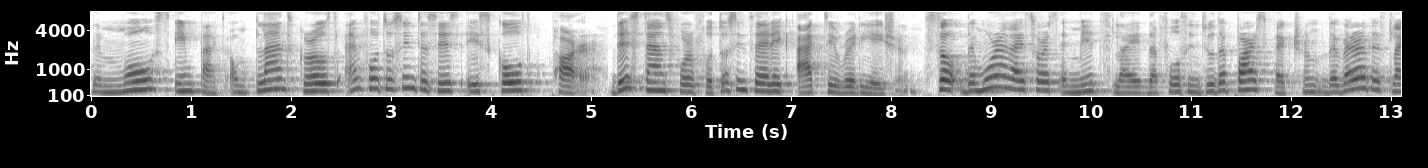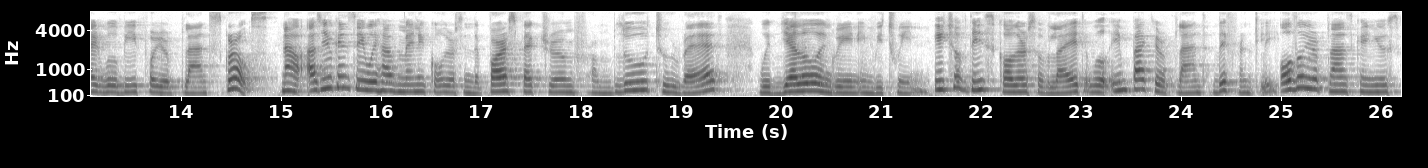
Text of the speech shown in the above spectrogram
the most impact on plant growth and photosynthesis is called PAR. This stands for photosynthetic active radiation. So the more a light source emits light that falls into the PAR spectrum, the better this light will be for your plant's growth. Now, as you can see, we have many colors in the PAR spectrum from blue to red with yellow and green in between. Each of these colors of light will impact your plant differently. Although your plants can use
